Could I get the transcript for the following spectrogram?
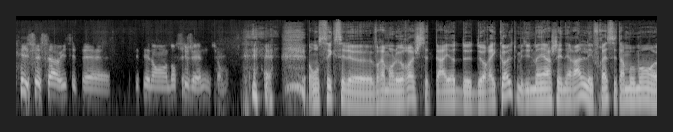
oui, c'est ça. Oui, c'était c'était dans, dans ses gènes, sûrement. On sait que c'est le, vraiment le rush, cette période de, de récolte, mais d'une manière générale, les fraises, c'est un moment euh,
